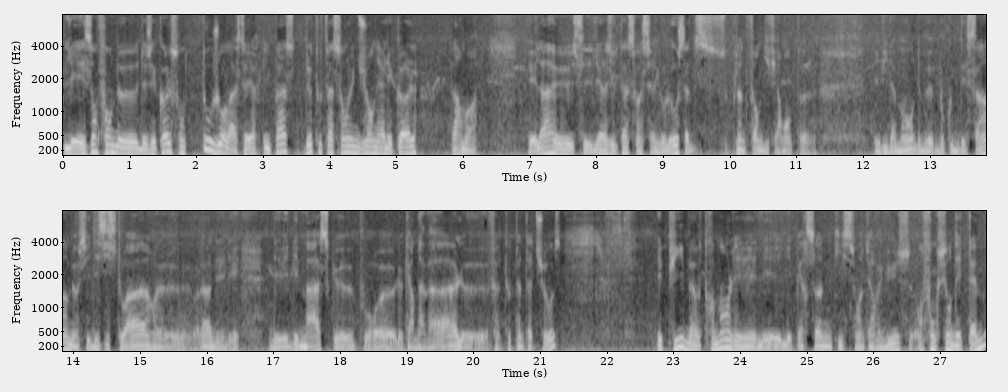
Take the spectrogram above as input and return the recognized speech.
les enfants des écoles sont toujours là, c'est-à-dire qu'ils passent de toute façon une journée à l'école par mois. Et là, euh, les résultats sont assez rigolos, ça sous plein de formes différentes. Euh, évidemment, de, beaucoup de dessins, mais aussi des histoires, euh, voilà, des, masques pour le carnaval, enfin tout un tas de choses. Et puis, bah, autrement, les, personnes qui sont intervenues, en fonction des thèmes,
